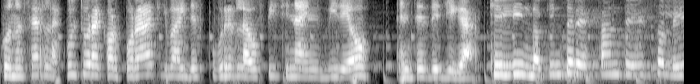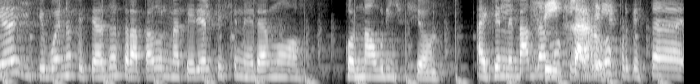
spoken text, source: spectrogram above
conocer la cultura corporativa y descubrir la oficina en video antes de llegar. Qué lindo, qué interesante eso, Lea, y qué bueno que te haya atrapado el material que generamos con Mauricio, a quien le mandamos sí, claro. saludos porque está,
